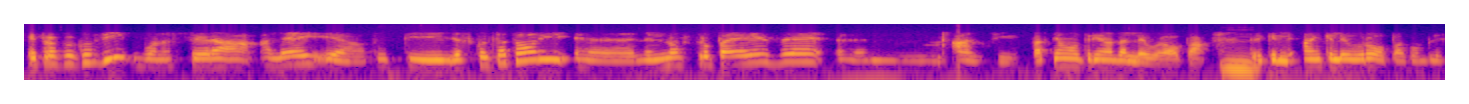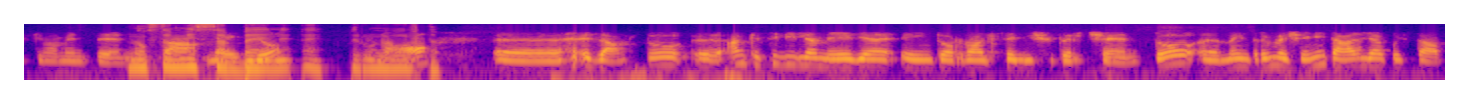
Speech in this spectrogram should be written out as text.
È proprio così, buonasera a lei e a tutti gli ascoltatori. Eh, nel nostro paese, ehm, anzi, partiamo prima dall'Europa, mm. perché anche l'Europa complessivamente non, non sta, messa meglio. bene, eh, per una no. volta. Eh, esatto, eh, anche Siviglia media è intorno al 16%, eh, mentre invece in Italia questa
